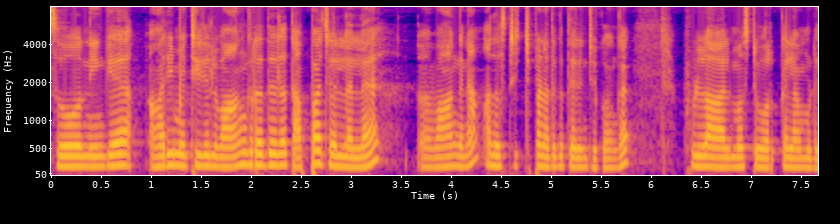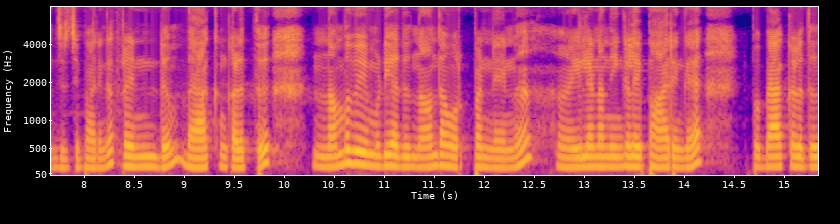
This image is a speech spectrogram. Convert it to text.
ஸோ நீங்கள் ஆரி மெட்டீரியல் வாங்குறதுல தப்பாக சொல்லலை. வாங்கினா அதை ஸ்டிச் பண்ணதுக்கு தெரிஞ்சுக்கோங்க. ஃபுல்லாக ஆல்மோஸ்ட் ஒர்க் எல்லாம் முடிஞ்சிருச்சு பாருங்கள் ஃப்ரெண்டும் பேக்கும் கழுத்து. நம்பவே முடியாது நான் தான் ஒர்க் பண்ணேன்னு. இல்லைன்னா நீங்களே பாருங்கள் இப்போ பேக் கழுத்து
